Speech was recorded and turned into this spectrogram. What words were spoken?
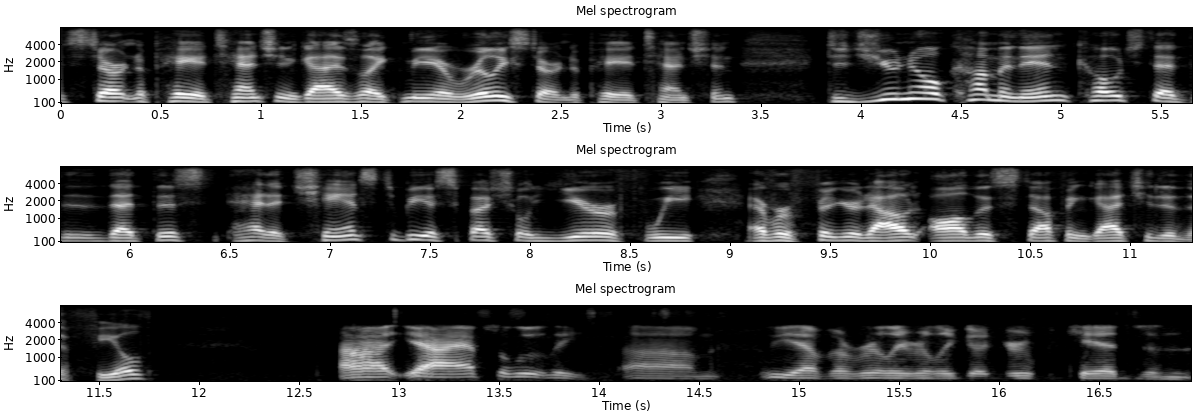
starting to pay attention. Guys like me are really starting to pay attention. Did you know coming in, Coach, that that this had a chance to be a special year if we ever figured out all this stuff and got you to the field? Uh, yeah, absolutely. Um, we have a really, really good group of kids, and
